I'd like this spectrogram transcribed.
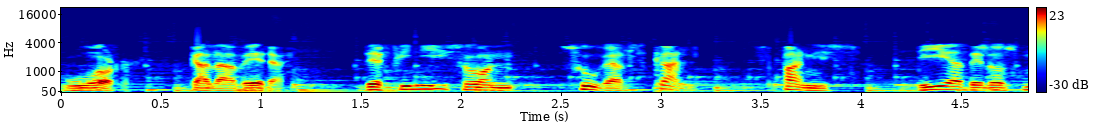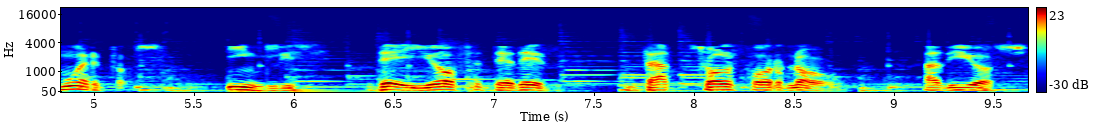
War, calavera. Definition, sugar skull. Spanish, Día de los Muertos. English, Day of the Dead. That's all for now. Adiós.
